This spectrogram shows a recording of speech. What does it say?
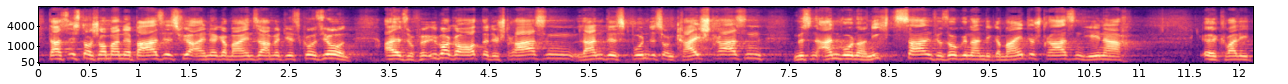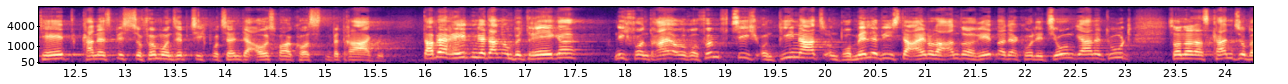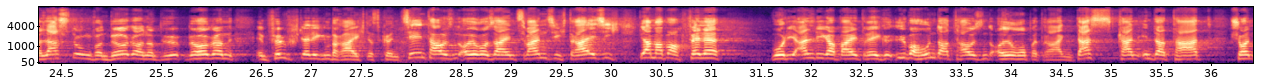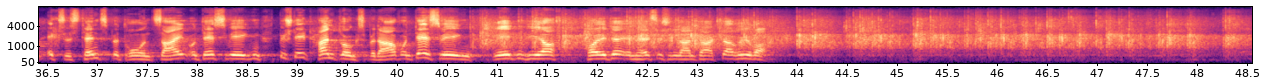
Das ist doch schon einmal eine Basis für eine gemeinsame Diskussion. Also für übergeordnete Straßen, Landes-, Bundes- und Kreisstraßen müssen Anwohner nichts zahlen. Für sogenannte Gemeindestraßen, je nach äh, Qualität, kann es bis zu 75% der Ausbaukosten betragen. Dabei reden wir dann um Beträge, nicht von 3,50 € und Peanuts und Promille, wie es der ein oder andere Redner der Koalition gerne tut, sondern das kann zu Belastungen von Bürgerinnen und Bürgern im fünfstelligen Bereich. Das können 10.000 € sein, 20 30 Wir haben aber auch Fälle, wo die Anliegerbeiträge über 100.000 € betragen. Das kann in der Tat schon existenzbedrohend sein. Deswegen besteht Handlungsbedarf. Und deswegen reden wir heute im Hessischen Landtag darüber.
